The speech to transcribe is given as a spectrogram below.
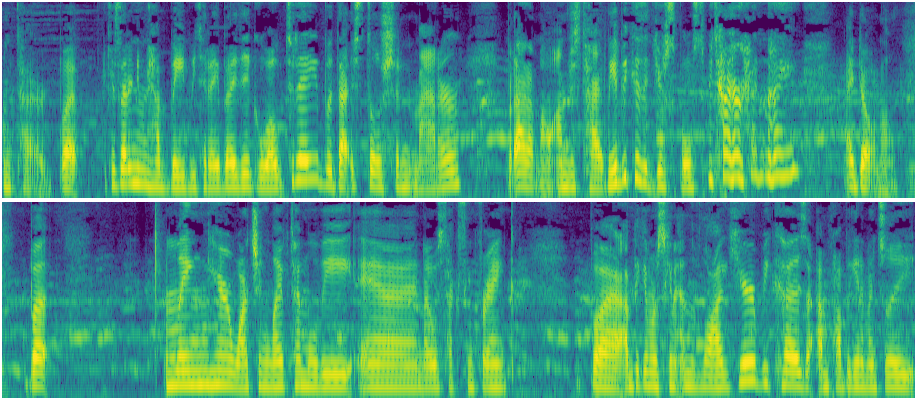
I'm tired, but because I didn't even have baby today, but I did go out today, but that still shouldn't matter. But I don't know. I'm just tired. Maybe because you're supposed to be tired at night. I don't know. But I'm laying here watching Lifetime movie and I was texting Frank. But I'm thinking I'm just going to end the vlog here because I'm probably going to eventually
